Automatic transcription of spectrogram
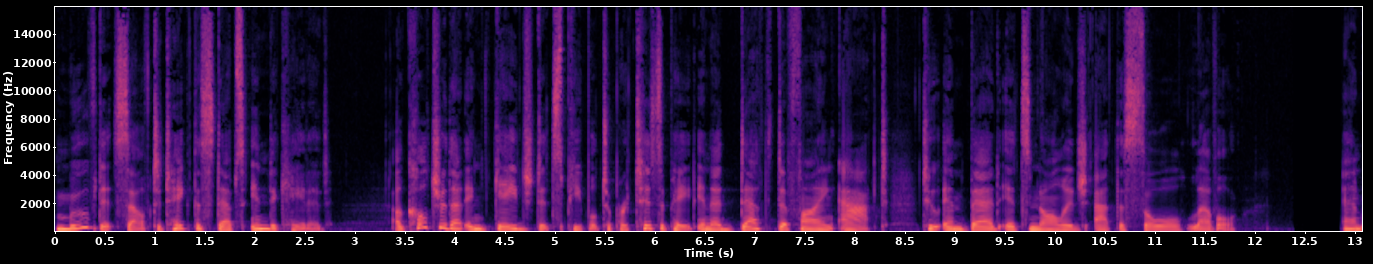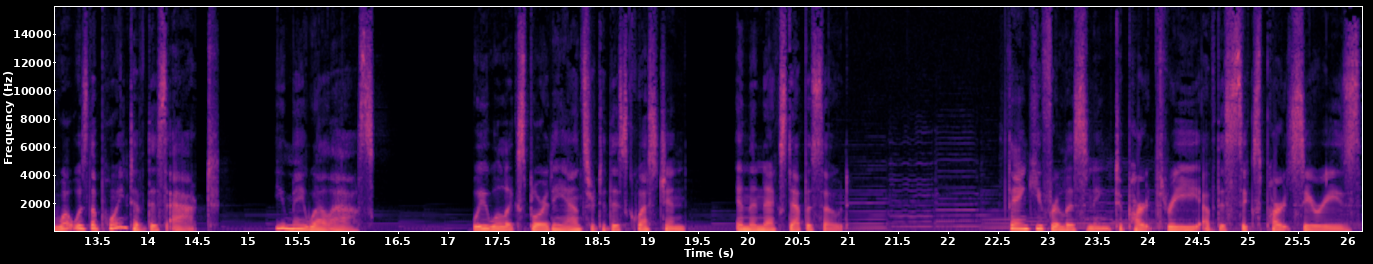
moved itself to take the steps indicated a culture that engaged its people to participate in a death defying act to embed its knowledge at the soul level. And what was the point of this act? You may well ask. We will explore the answer to this question in the next episode. Thank you for listening to part three of the six part series,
